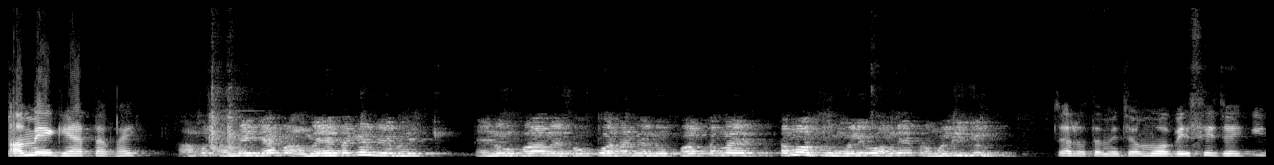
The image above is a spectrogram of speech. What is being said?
અમે ગયા હતા ભાઈ. હા પણ તમે ગયા પણ અમે હતા કેમ બે ભાઈ? એનું ફળ અમે સોંપવા સાથે એનું ફળ તમે તમારું મળ્યું અમને? પણ મળી ગયું ચલો તમે જમવા બેસી વેચી.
